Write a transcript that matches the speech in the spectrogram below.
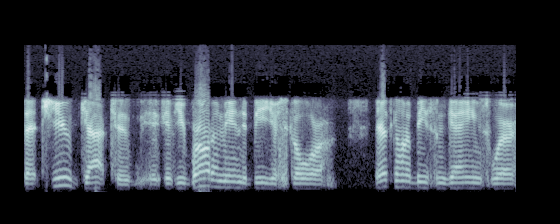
that you got to if you brought him in to be your scorer, there's going to be some games where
